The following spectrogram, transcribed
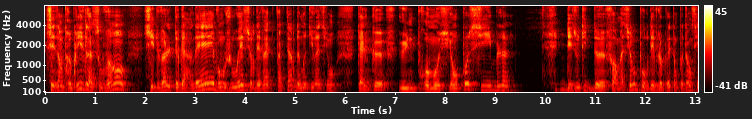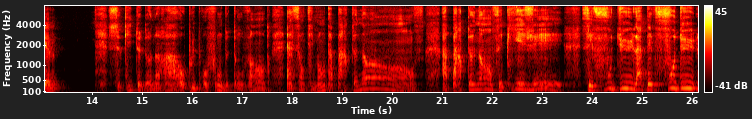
Ces entreprises-là, souvent, s'ils veulent te garder, vont jouer sur des facteurs de motivation, tels que une promotion possible, des outils de formation pour développer ton potentiel, ce qui te donnera au plus profond de ton ventre un sentiment d'appartenance. Appartenance, c'est piégé, c'est foutu, là t'es foutu,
